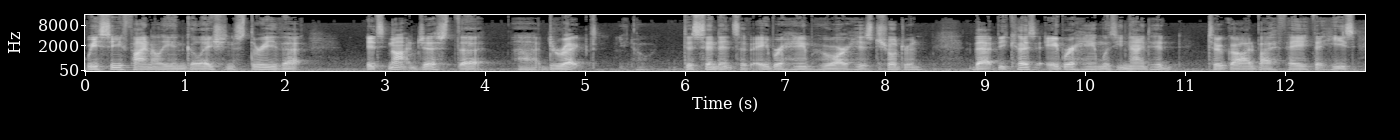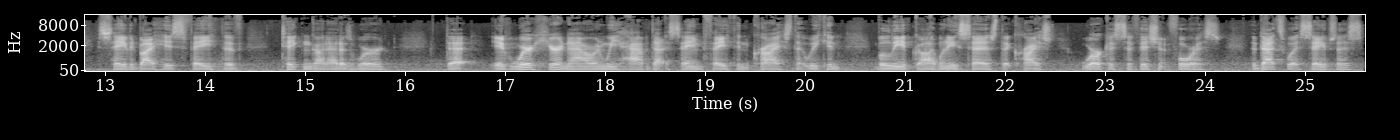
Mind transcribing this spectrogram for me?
we see finally in Galatians 3 that it's not just the uh, direct descendants of Abraham who are his children, that because Abraham was united to God by faith, that he's saved by his faith of taking God at his word, that if we're here now and we have that same faith in Christ, that we can believe God when he says that Christ's work is sufficient for us, that that's what saves us,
